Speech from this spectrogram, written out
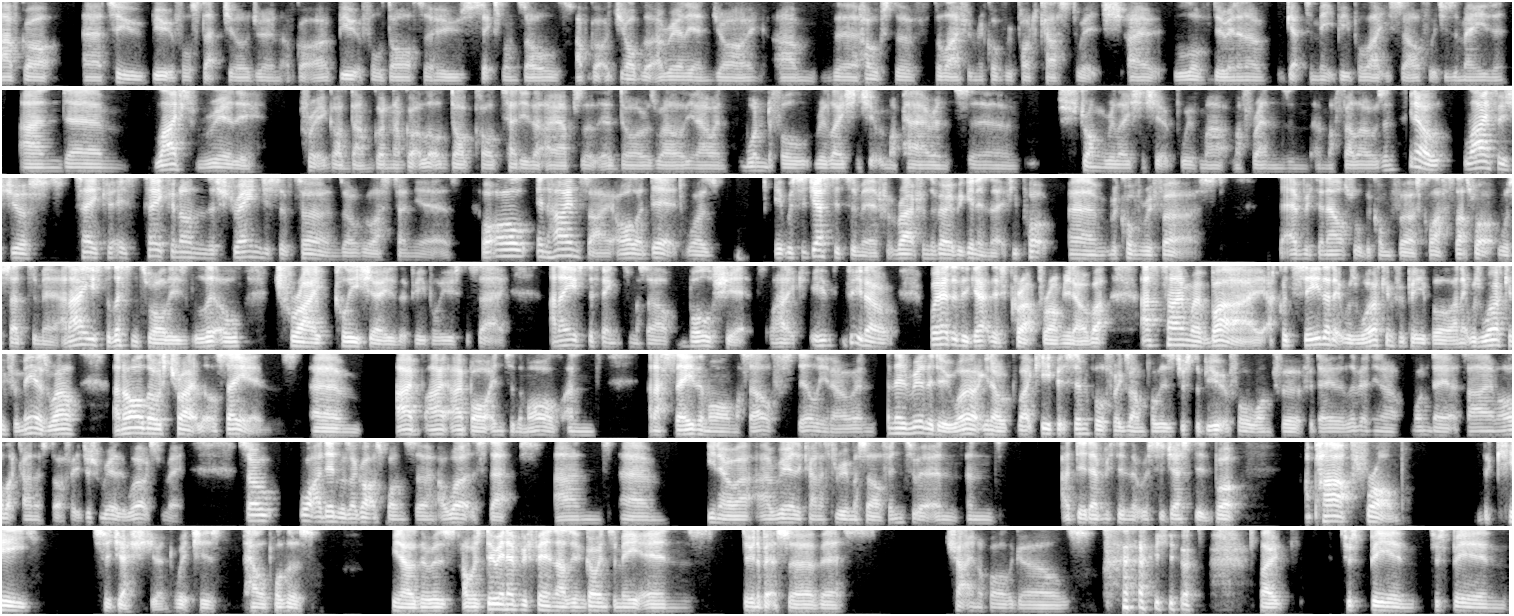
i've got uh, two beautiful stepchildren. I've got a beautiful daughter who's six months old. I've got a job that I really enjoy. I'm the host of the Life in Recovery podcast, which I love doing, and I get to meet people like yourself, which is amazing. And um, life's really pretty goddamn good. And I've got a little dog called Teddy that I absolutely adore as well, you know, and wonderful relationship with my parents, uh, strong relationship with my, my friends and, and my fellows. And, you know, life has just taken, it's taken on the strangest of turns over the last 10 years. But all in hindsight, all I did was it was suggested to me right from the very beginning that if you put um, recovery first, that everything else will become first class. That's what was said to me. And I used to listen to all these little trite cliches that people used to say. And I used to think to myself, bullshit. Like, you know, where did they get this crap from? You know, but as time went by, I could see that it was working for people and it was working for me as well. And all those trite little sayings, um, I, I, I bought into them all. And and I say them all myself still, you know, and, and they really do work. You know, like keep it simple, for example, is just a beautiful one for, for daily living, you know, one day at a time, all that kind of stuff. It just really works for me. So what I did was I got a sponsor, I worked the steps and, um, you know, I, I really kind of threw myself into it and, and I did everything that was suggested. But apart from the key suggestion, which is help others, you know, there was I was doing everything as in going to meetings, doing a bit of service, chatting up all the girls, you know, like just being just being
